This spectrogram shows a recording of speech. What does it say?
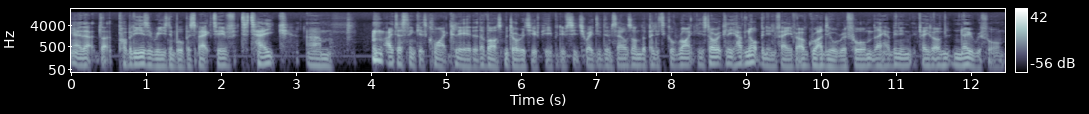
know, that, that probably is a reasonable perspective to take. Um, I just think it's quite clear that the vast majority of people who've situated themselves on the political right historically have not been in favour of gradual reform. They have been in favour of no reform.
